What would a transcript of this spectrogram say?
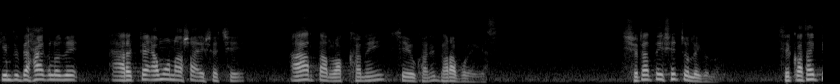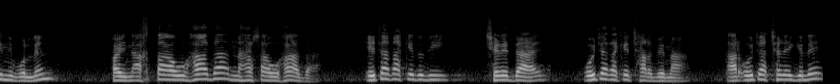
কিন্তু দেখা গেলো যে আরেকটা এমন আশা এসেছে, আর তার রক্ষা নেই, সে ওখানে ধরা পড়ে গেছে। সেটাতে সে চলে গেল। সে কথাই তিনি বললেন, ফাইন আখতা উহাদা নাহাসা উহাদা এটা তাকে যদি ছেড়ে দেয়, ওইটা তাকে ছাড়বে না। আর ওইটা ছেড়ে গেলে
